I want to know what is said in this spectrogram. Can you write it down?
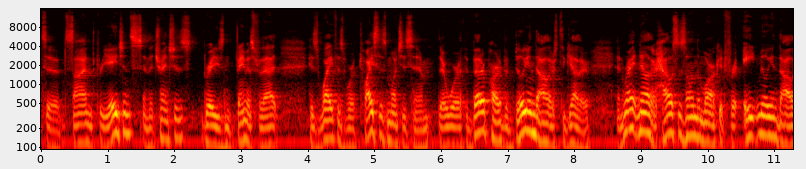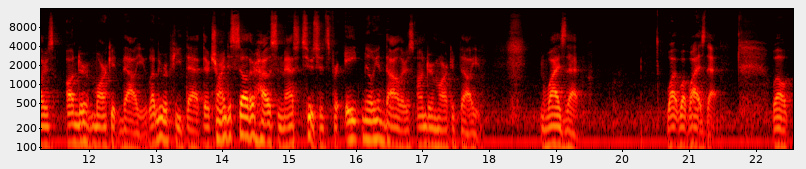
to sign free agents in the trenches. Brady's famous for that. His wife is worth twice as much as him. They're worth the better part of a billion dollars together. And right now, their house is on the market for $8 million under market value. Let me repeat that. They're trying to sell their house in Massachusetts for $8 million under market value. And why is that? Why, why, why is that? Well,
